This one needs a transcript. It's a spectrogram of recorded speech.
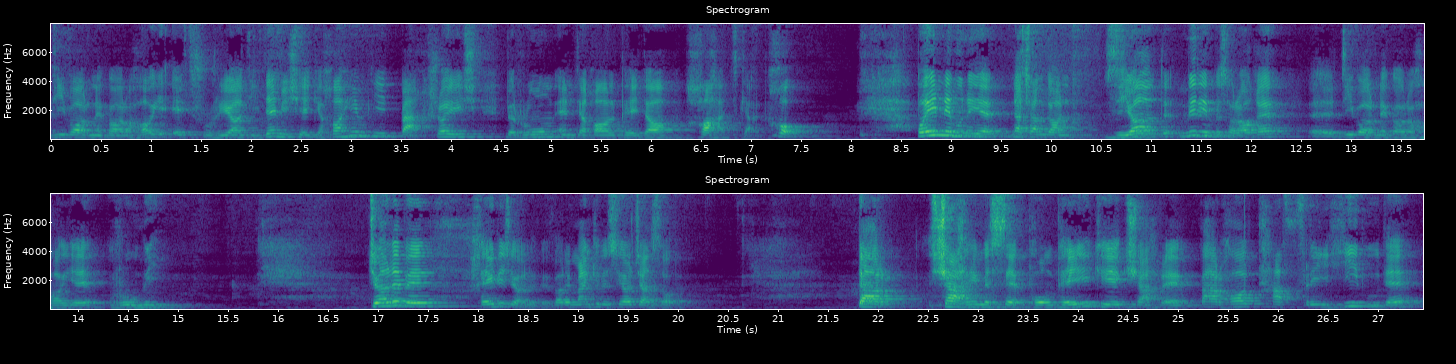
دیوارنگاره های اتروریا دیده میشه که خواهیم دید بخشایش به روم انتقال پیدا خواهد کرد. خب با این نمونه نچندان زیاد میریم به سراغ دیوارنگاره های رومی. جالبه خیلی جالبه. برای من که بسیار جذابه. در شهری مثل پومپئی که یک شهر برها تفریحی بوده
